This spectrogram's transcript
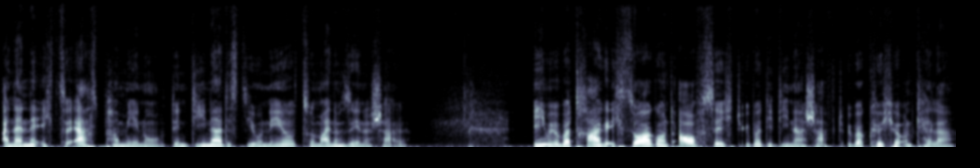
ernenne ich zuerst parmeno den diener des dioneo zu meinem seneschall. Ihm übertrage ich sorge und aufsicht über die dienerschaft über küche und keller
